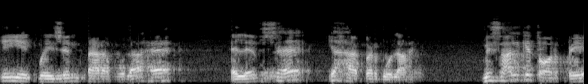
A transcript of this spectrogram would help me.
कि ये इक्वेशन पैराबोला है एलिप्स है या हाइपरबोला है। मिसाल के तौर पे,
